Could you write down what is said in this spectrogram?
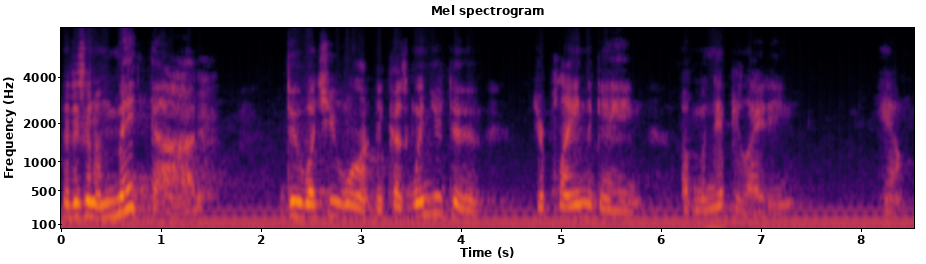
that is going to make God do what you want because when you do, you're playing the game of manipulating Him.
